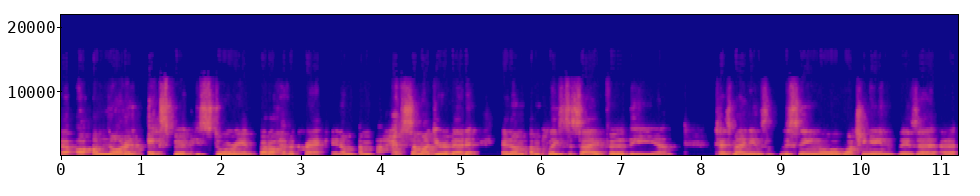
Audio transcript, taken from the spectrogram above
I'm not an expert historian, but I'll have a crack, and I'm, I'm, i have some idea about it. And I'm, I'm pleased to say for the um, Tasmanians listening or watching in, there's a,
